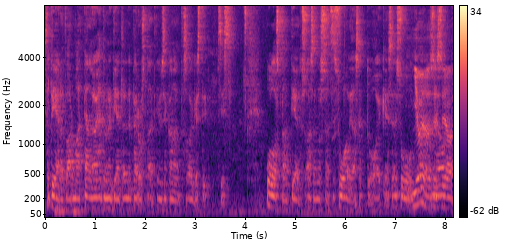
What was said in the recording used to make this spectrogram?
Sä tiedät varmaan, että tällä on ihan tämmöinen tieteellinen perusta, että ihmisen kannattaisi oikeasti siis ulostaa tietyssä asennossa, että se suoli asettuu oikeaan suuntaan. Joo, joo, siis joo.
